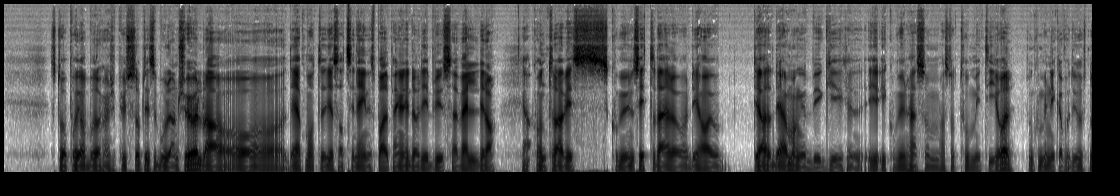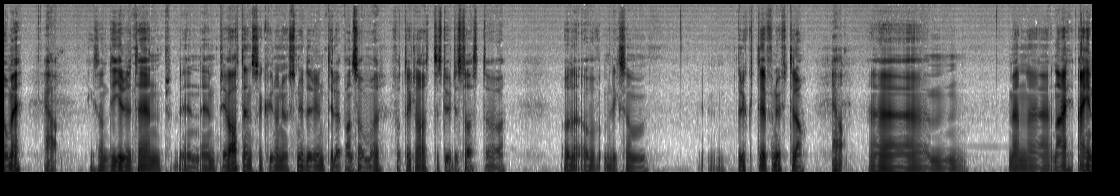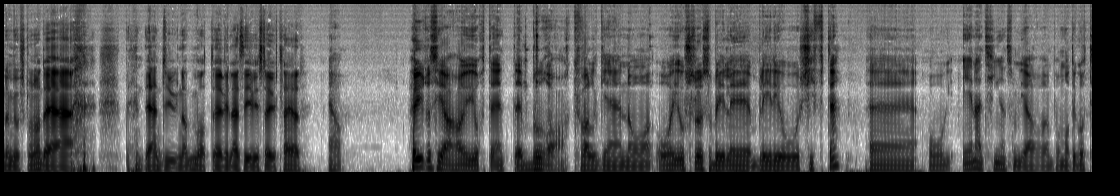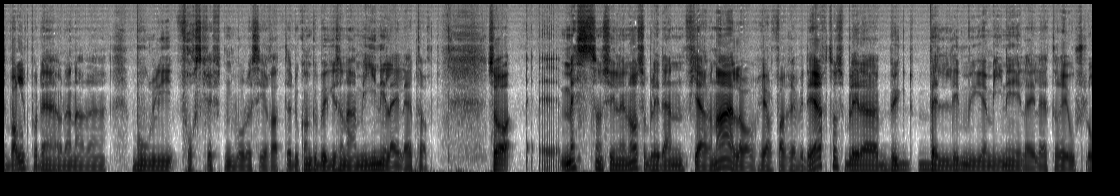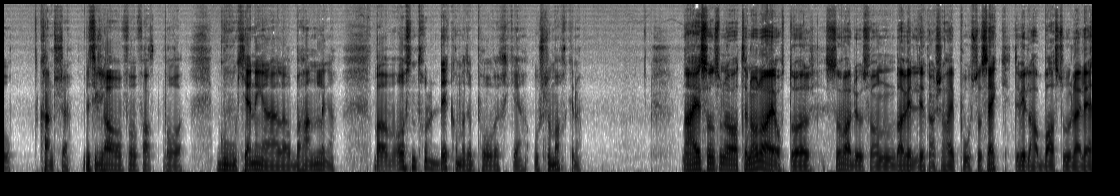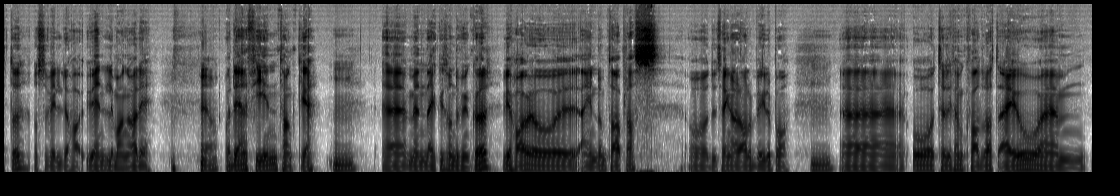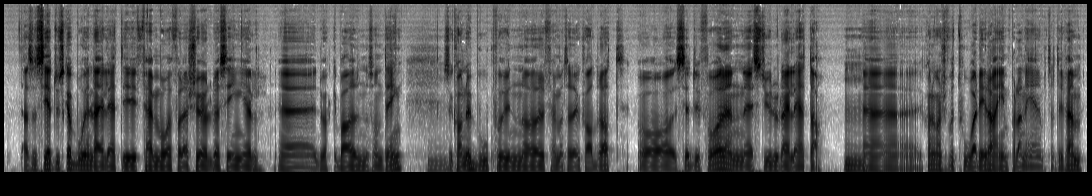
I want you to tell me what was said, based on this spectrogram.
står på jobb og kanskje pusser opp disse boligene sjøl, og det er på en måte de har satt sine egne sparepenger i det, og de bryr seg veldig, da. Ja. Kontra hvis kommunen sitter der, og de har jo de har, Det er jo mange bygg i, i, i kommunen her som har stått tomme i ti år, som kommunen ikke har fått gjort noe med. Ja. Sant? De gir det til en, en, en privat en, så kunne han jo snudd det rundt i løpet av en sommer, fått det klart til studiestart og, og, og liksom brukt det fornuftig, da. Ja. Uh, men eh, nei, eiendom i Oslo nå, det er, det, er en dugnad, på en måte, vil jeg si, hvis du er utleier. ja. Høyresida har jo gjort et brakvalg nå, og i Oslo så blir det, blir det jo skifte. Eh, og en av tingene som de har på en måte gått til valg på, det er jo den her eh, boligforskriften hvor du sier at du kan ikke bygge sånne minileiligheter. Så mest sannsynlig nå så blir den fjerna, eller iallfall revidert, og så blir det bygd veldig mye minileiligheter i Oslo. Kanskje, hvis de klarer å få fart på godkjenningen eller behandlinga. Hvordan tror du det kommer til å påvirke Oslo-markedet? Nei, sånn som det var til nå, da, i åtte år, så var det jo sånn Da ville de kanskje ha i pose og sekk. De ville ha bare store leiligheter, og så ville de ha uendelig mange av de. Ja. Og det er en fin tanke, Mm. eh, men det er ikke sånn det funker. Vi har jo eh, eiendom tar plass, og du trenger areal å bygge det på. Mm. Uh, og 35 kvadrat er jo um, Altså Si at du skal bo i en leilighet i fem år for deg sjøl, du er singel, uh, du har ikke barn og sånne ting. Mm. Så kan du bo på under 35 kvadrat, og si at du får en eh, studioleilighet, da. Mm. Uh, kan du kanskje få to av de da, inn på den ene på 35.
